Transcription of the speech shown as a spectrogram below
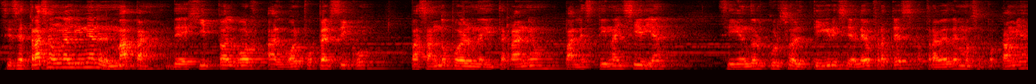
Si se traza una línea en el mapa de Egipto al, Golf- al Golfo Pérsico, pasando por el Mediterráneo, Palestina y Siria, siguiendo el curso del Tigris y el Éufrates a través de Mesopotamia,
